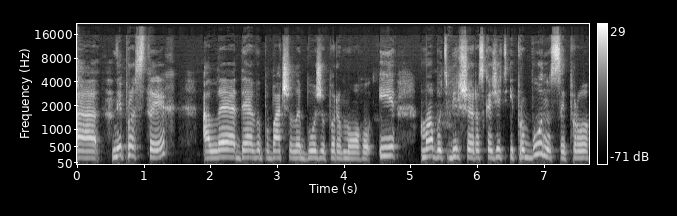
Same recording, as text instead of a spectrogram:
е, непростих, але де ви побачили Божу перемогу. І, мабуть, більше розкажіть і про бонуси, про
